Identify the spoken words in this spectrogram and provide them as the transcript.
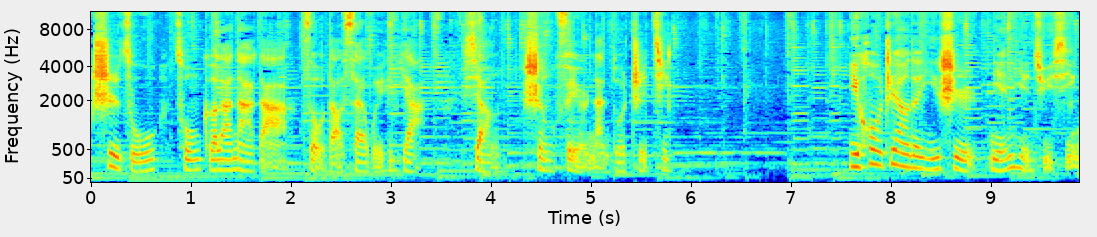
赤足从格拉纳达走到塞维利亚，向圣费尔南多致敬。以后，这样的仪式年年举行，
